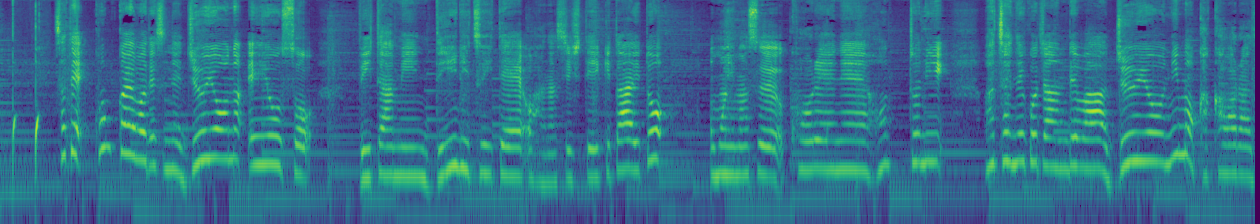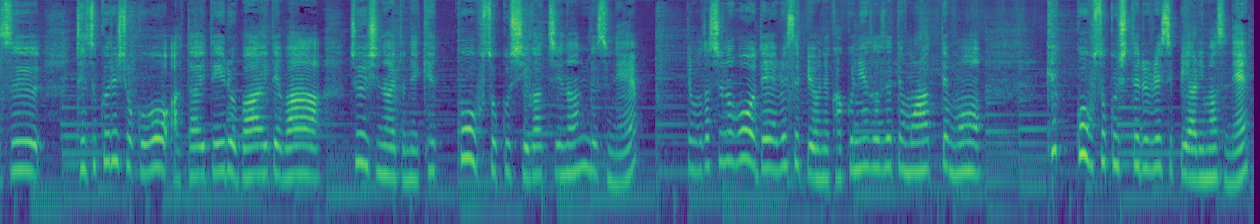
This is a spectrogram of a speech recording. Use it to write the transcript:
さて今回はですね重要な栄養素ビタミン D についてお話ししていきたいと思います思います。これね本当にわちゃ猫ちゃんでは重要にもかかわらず手作り食を与えている場合では注意しないとね結構不足しがちなんですね。で私の方でレシピをね確認させてもらっても結構不足してるレシピありますね。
